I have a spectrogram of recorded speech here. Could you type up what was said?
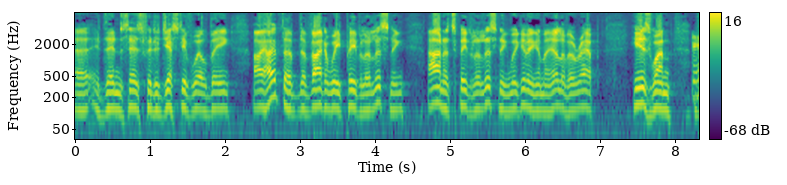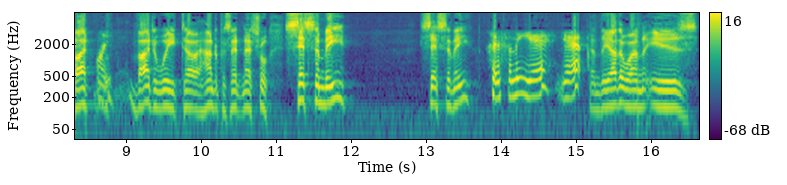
Uh, it then says for digestive well-being. I hope the, the Vita-Weat people are listening. Arnott's people are listening. We're giving them a hell of a rap. Here's one. Vita, Vita-Weat, uh, 100% natural. Sesame. Sesame. Sesame, yeah, yeah. And the other one is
